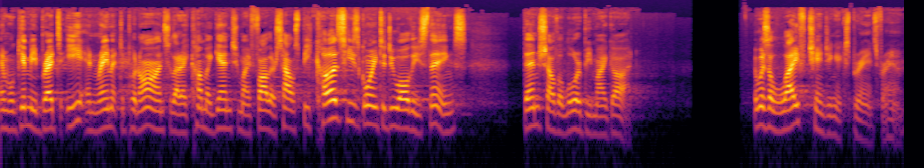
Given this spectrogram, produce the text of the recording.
and will give me bread to eat and raiment to put on, so that I come again to my Father's house, because He's going to do all these things, then shall the Lord be my God. It was a life changing experience for him.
